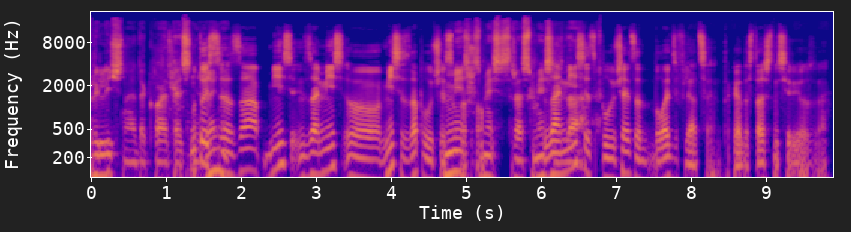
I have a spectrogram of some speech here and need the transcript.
приличное такое опять Ну, то есть снижение. э, за месяц, за месяц, месяц, да, получается, месяц, прошел? месяц, раз в месяц, За да. месяц, получается, была дефляция. Такая достаточно серьезная.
